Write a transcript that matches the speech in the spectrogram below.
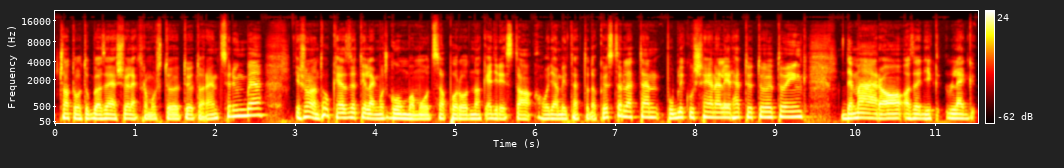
csatoltuk be az első elektromos töltőt a rendszerünkbe, és onnantól kezdve tényleg most gombamód szaporodnak egyrészt, a, ahogy említetted, a közterületen, publikus helyen elérhető töltőink, de már az egyik leg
